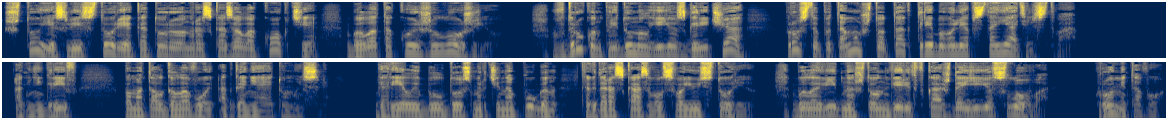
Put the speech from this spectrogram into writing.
Что, если история, которую он рассказал о когте, была такой же ложью? Вдруг он придумал ее сгоряча, просто потому, что так требовали обстоятельства. Огнегриф помотал головой, отгоняя эту мысль. Горелый был до смерти напуган, когда рассказывал свою историю. Было видно, что он верит в каждое ее слово. Кроме того,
